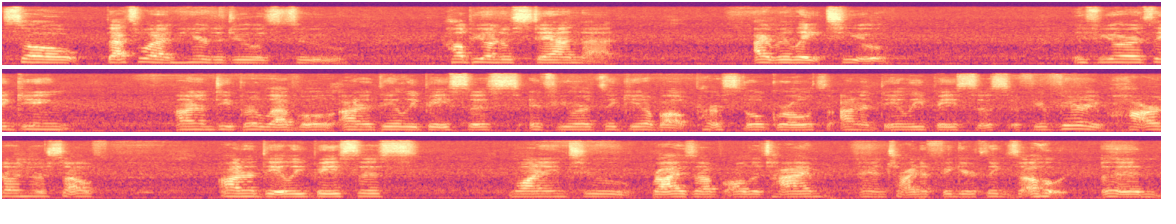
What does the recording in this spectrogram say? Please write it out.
So that's what i'm here to do is to help you understand that i relate to you if you're thinking on a deeper level on a daily basis, if you are thinking about personal growth on a daily basis, if you're very hard on yourself on a daily basis, wanting to rise up all the time and trying to figure things out and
